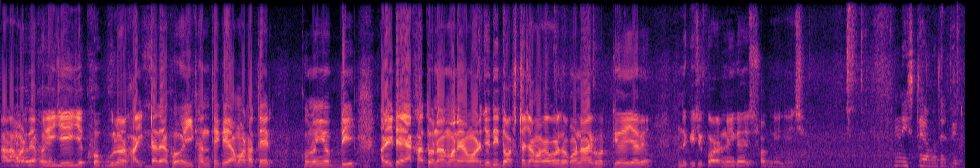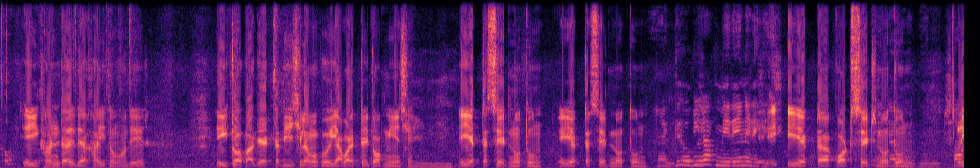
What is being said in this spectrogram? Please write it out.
আর আমার দেখো এই যে এই যে খোপগুলোর হাইটটা দেখো এইখান থেকে আমার হাতের কোনোই অবধি। আর এইটা এক হাতও না মানে আমার যদি দশটা জামা কাপড় দোকান হয় ভর্তি হয়ে যাবে। কিন্তু কিছু করার নেই গাইজ সব নিয়ে নিয়েছে। নিচটায় আমাদের বেড কভার। এইখানটায় দেখাই তোমাদের। এই টপ আগে একটা দিয়েছিলাম ওকে ওই আবার একটা টপ নিয়েছে। এই একটা সেট নতুন এই একটা সেট নতুন। ওগুলো সব মেরে এনে রেখেছি। এই একটা কট সেট নতুন। এই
